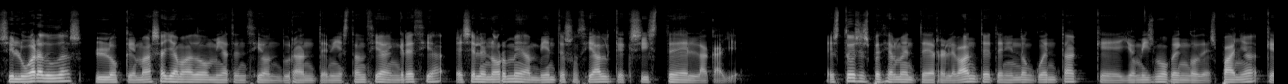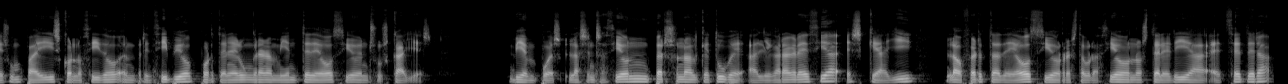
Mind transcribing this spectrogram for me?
Sin lugar a dudas, lo que más ha llamado mi atención durante mi estancia en Grecia es el enorme ambiente social que existe en la calle. Esto es especialmente relevante teniendo en cuenta que yo mismo vengo de España, que es un país conocido en principio por tener un gran ambiente de ocio en sus calles. Bien, pues la sensación personal que tuve al llegar a Grecia es que allí la oferta de ocio, restauración, hostelería, etc.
